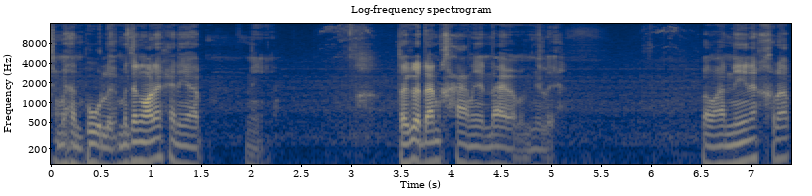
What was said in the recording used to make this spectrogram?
ยังไม่ทันพูดเลย มันจะงอได้แค่นี้ครับนี่ แต่เกิดด้านข้างเนี่ยได้แบบนี้เลย ประมาณนี้นะครับ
